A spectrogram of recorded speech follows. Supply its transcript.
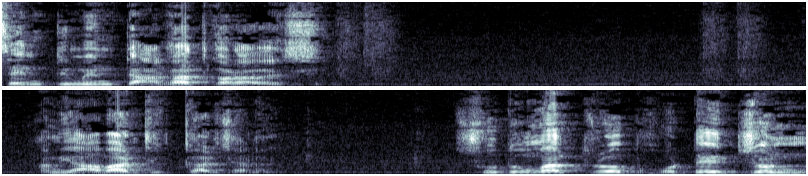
সেন্টিমেন্টে আঘাত করা হয়েছে। আমি আবার ধিক্কার জানাই। শুধুমাত্র ভোটের জন্য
